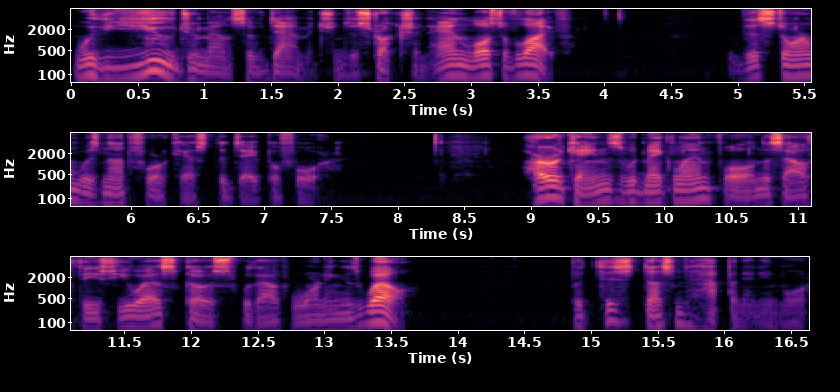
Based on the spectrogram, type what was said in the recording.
with huge amounts of damage and destruction and loss of life. This storm was not forecast the day before. Hurricanes would make landfall on the southeast U.S. coast without warning as well. But this doesn't happen anymore.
